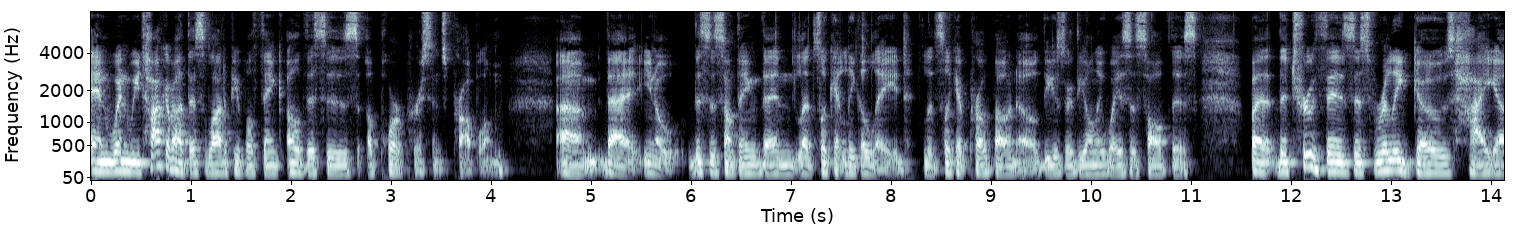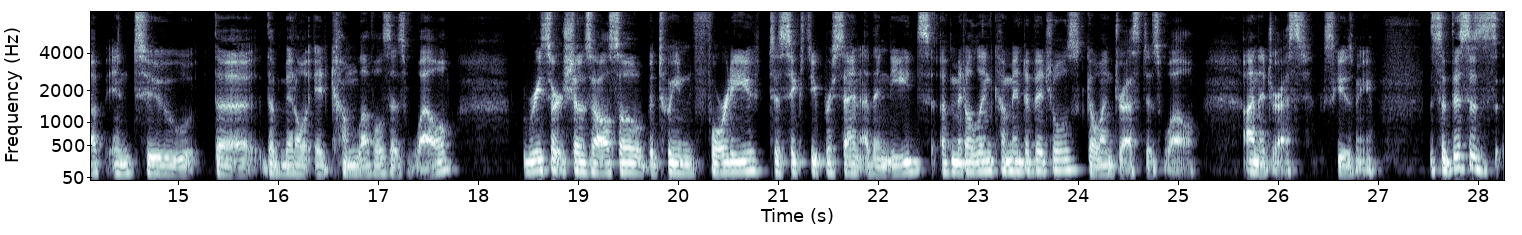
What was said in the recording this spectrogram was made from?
and when we talk about this, a lot of people think, oh, this is a poor person's problem. Um, that, you know, this is something, then let's look at legal aid. Let's look at pro bono. These are the only ways to solve this. But the truth is, this really goes high up into the, the middle income levels as well. Research shows also between 40 to 60% of the needs of middle income individuals go undressed as well, unaddressed, excuse me. So this is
